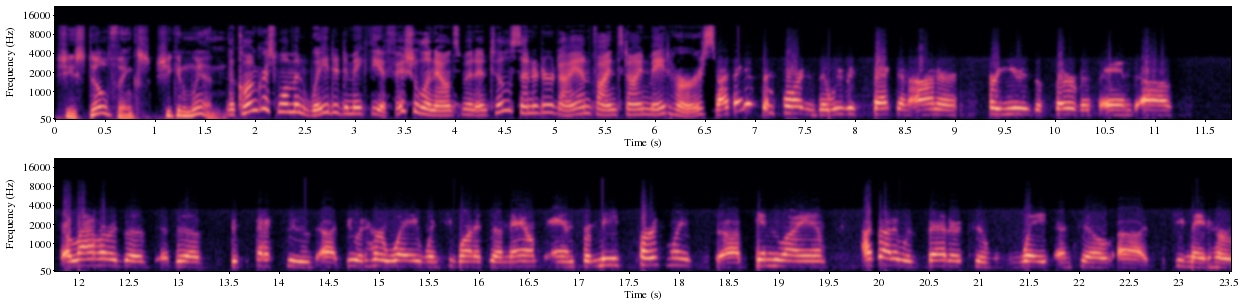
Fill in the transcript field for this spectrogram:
she still thinks she can win. The Congresswoman waited to make the official announcement until Senator Dianne Feinstein made hers. I think it's important that we respect and honor her years of service and uh, allow her the the respect to uh, do it her way when she wanted to announce. And for me personally, uh, being who I am, I thought it was better to wait until uh, she made her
